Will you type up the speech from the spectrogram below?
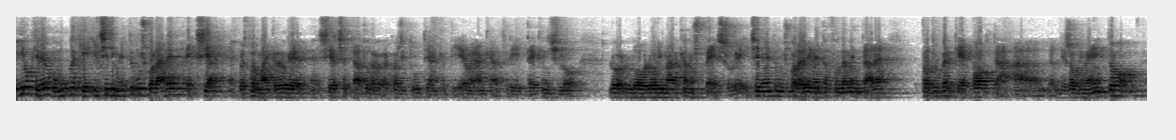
io credo comunque che il cedimento muscolare eh, sia, e questo ormai credo che eh, sia accettato da, quasi tutti, anche Piero e anche altri tecnici lo, lo, lo, lo rimarcano spesso, che il cedimento muscolare diventa fondamentale proprio perché porta all'esaurimento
